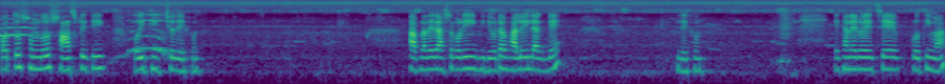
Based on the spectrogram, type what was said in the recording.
কত সুন্দর সাংস্কৃতিক ঐতিহ্য দেখুন। আপনাদের আশা করি ভিডিওটা ভালোই লাগবে। দেখুন। এখানে রয়েছে প্রতিমা।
